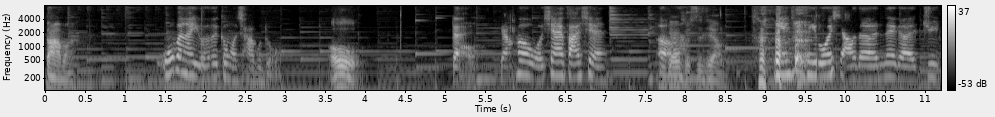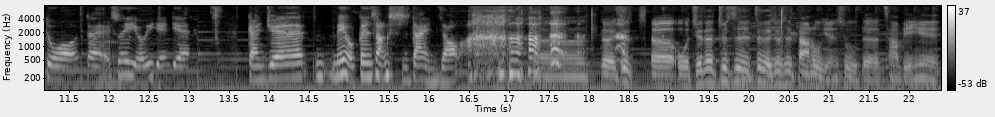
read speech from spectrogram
大吗？我本来以为会跟我差不多。哦。对，然后我现在发现，应该不是这样，年纪比我小的那个居多，对，所以有一点点感觉没有跟上时代，你知道吗？嗯，对，就呃，我觉得就是这个就是大陆元素的差别，因为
